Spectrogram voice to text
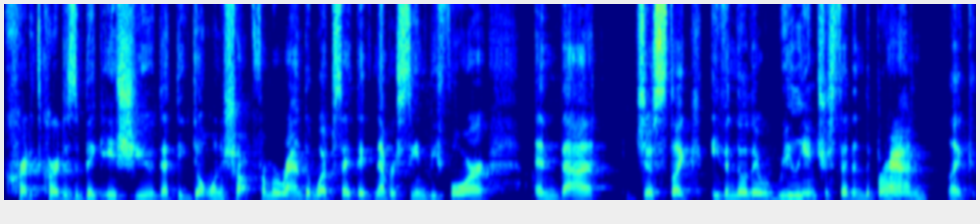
credit card is a big issue, that they don't want to shop from a random website they've never seen before, and that just like even though they were really interested in the brand, like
